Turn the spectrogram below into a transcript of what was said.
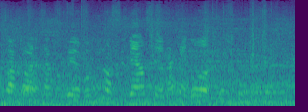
That's not far, that's not gonna be but we gonna sit downstairs. I can't go up.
